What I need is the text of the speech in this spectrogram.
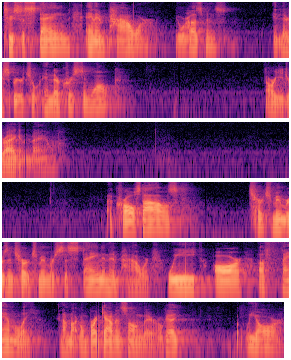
to sustain and empower your husbands in their spiritual, in their Christian walk? Or are you dragging them down? Across aisles, church members and church members sustained and empowered. We are a family. And I'm not going to break out in song there, okay? But we are.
